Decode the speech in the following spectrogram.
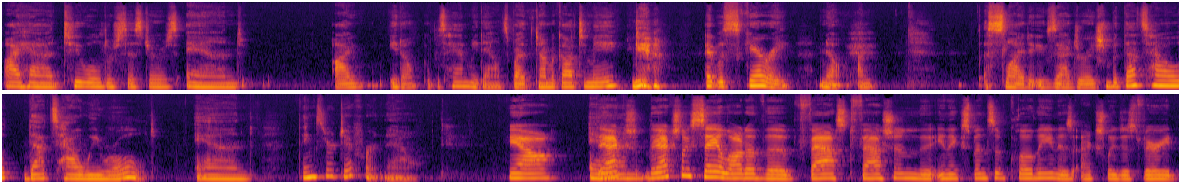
I had two older sisters, and I, you know, it was hand me downs. By the time it got to me, Yeah. It was scary. No, I'm a slight exaggeration, but that's how that's how we rolled, and things are different now. Yeah. They actually, they actually say a lot of the fast fashion, the inexpensive clothing is actually just very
